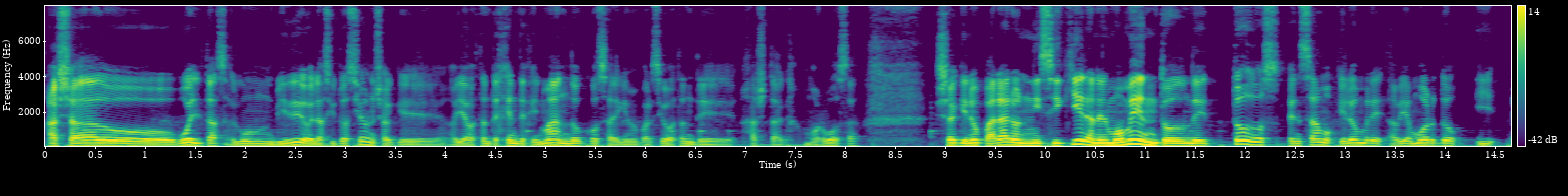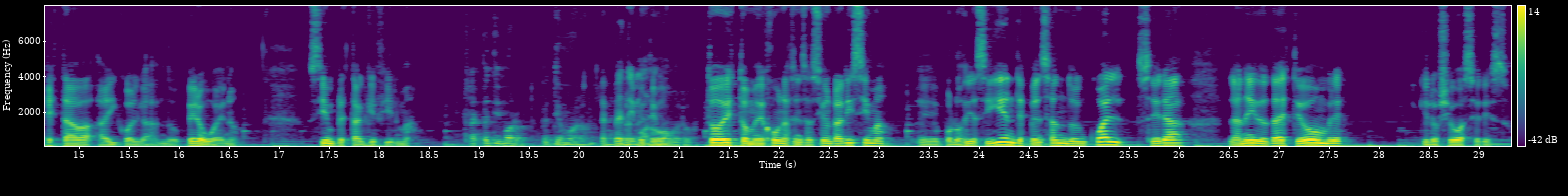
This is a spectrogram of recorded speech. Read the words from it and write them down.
haya dado vueltas algún video de la situación, ya que había bastante gente filmando, cosa de que me pareció bastante hashtag morbosa, ya que no pararon ni siquiera en el momento donde todos pensamos que el hombre había muerto y estaba ahí colgando. Pero bueno, siempre está el que filma. Respeto y morbo. Respeto y moro. Respeto y Respeto y morbo. morbo. Todo esto me dejó una sensación rarísima eh, por los días siguientes, pensando en cuál será la anécdota de este hombre que lo llevó a hacer eso.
